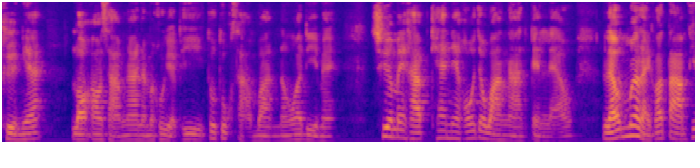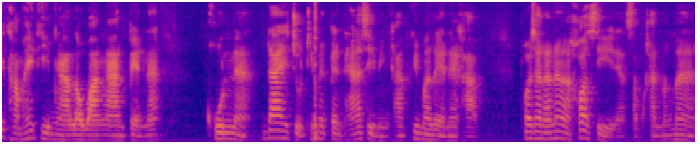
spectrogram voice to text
คืนนี้ลองเอา 3 งานมาคุยกับพี่ทุก ๆ 3 วันน้องว่าดีไหมเชื่อไหมครับ แค่นี้เขาจะวางงานเป็นแล้ว แล้วเมื่อไหร่ก็ตามที่ทำให้ทีมงานเราวางงานเป็นนะ คุณน่ะได้จุดที่มันเป็นแพสซีฟอินคัมขึ้นมาเลยนะครับ เพราะฉะนั้นข้อ4เนี่ยสำคัญมาก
